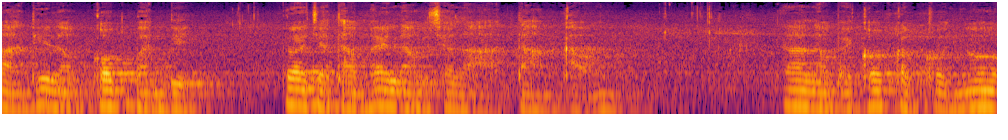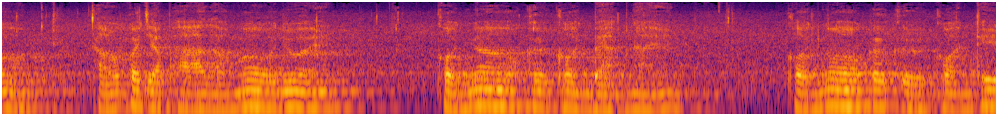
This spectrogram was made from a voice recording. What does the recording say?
การที่เราคบบัณฑิต ก็จะทำให้เราฉลาดตามเขา ถ้าเราไปคบกับคนโง่ เขาก็จะพาเราโง่ด้วย คนโง่คือคนแบบไหน คนโง่ก็คือคนที่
